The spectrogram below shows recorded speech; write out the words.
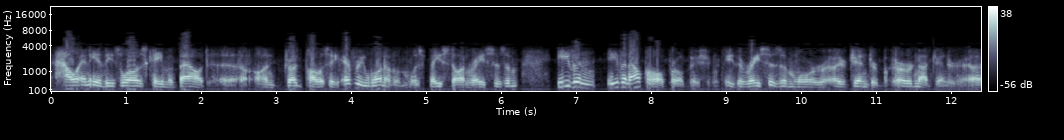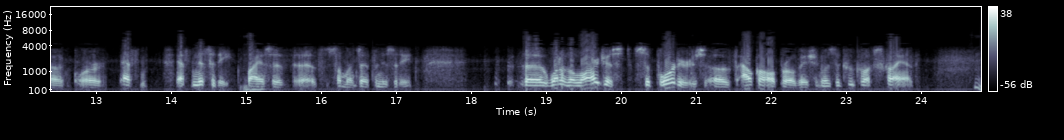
how any of these laws came about uh, on drug policy, every one of them was based on racism even even alcohol prohibition, either racism or, or gender or not gender uh, or eth- ethnicity bias of uh, someone's ethnicity. The one of the largest supporters of alcohol prohibition was the Ku Klux Klan. Hmm.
